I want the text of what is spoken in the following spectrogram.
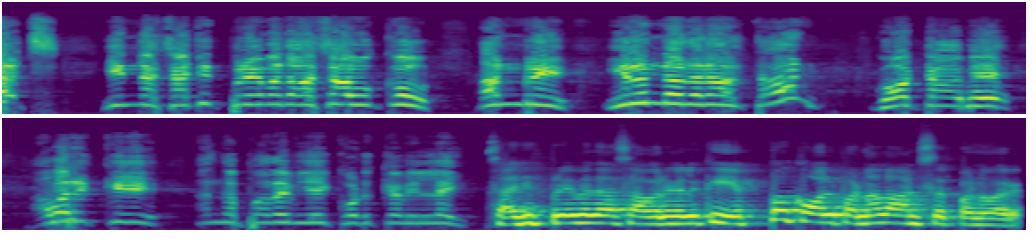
கட்ஸ் இந்த சஜித் பிரேமதாசாவுக்கு அன்று இருந்ததனால் தான் கோட்டாபே அவருக்கு அந்த பதவியை கொடுக்கவில்லை. சஜித் பிரேமதாஸ் அவர்களுக்கு எப்போ கால் பண்ணாலும் ஆன்சர் பண்ணுவார்.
